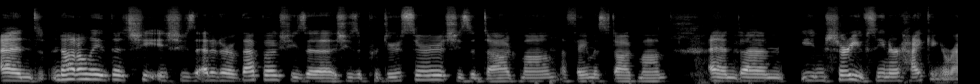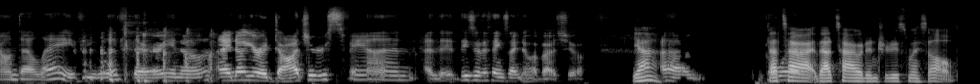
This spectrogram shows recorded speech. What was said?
and not only that she is she's the editor of that book, she's a she's a producer, she's a dog mom, a famous dog mom, and um, I'm sure you've seen her hiking around LA if you live there. You know, I know you're a Dodgers fan. Uh, These are the things I know about you. Yeah, Um, that's how I, that's how I would introduce myself.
